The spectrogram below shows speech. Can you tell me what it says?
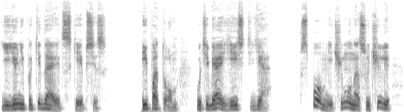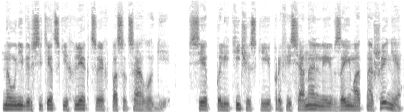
ее не покидает скепсис. «И потом, у тебя есть я. Вспомни, чему нас учили на университетских лекциях по социологии. Все политические и профессиональные взаимоотношения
